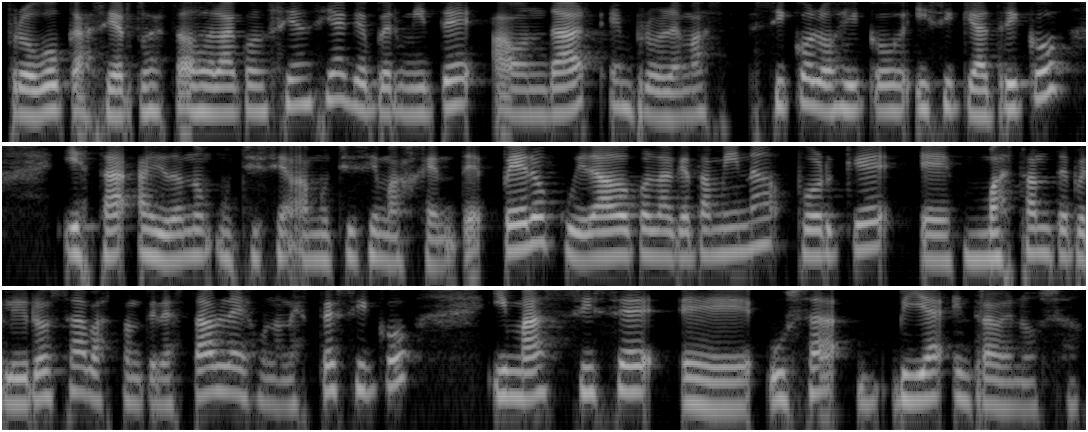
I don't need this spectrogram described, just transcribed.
provoca ciertos estados de la conciencia que permite ahondar en problemas psicológicos y psiquiátricos y está ayudando muchísima, a muchísima gente. Pero cuidado con la ketamina porque es bastante peligrosa, bastante inestable, es un anestésico y más si se eh, usa vía intravenosa.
